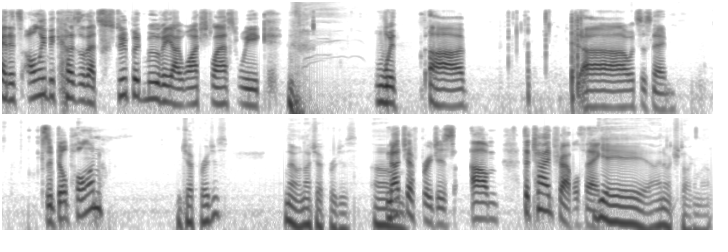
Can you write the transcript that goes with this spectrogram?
And it's only because of that stupid movie I watched last week with uh uh what's his name? Is it Bill Pullman? Jeff Bridges? No, not Jeff Bridges. Um, Not Jeff Bridges. Um the time travel thing. Yeah, yeah, yeah, yeah. I know what you're talking about.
